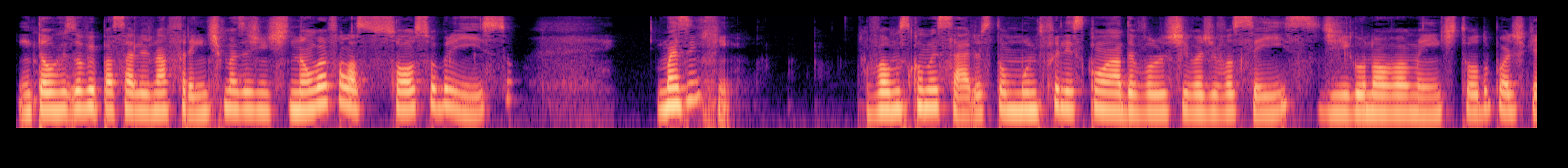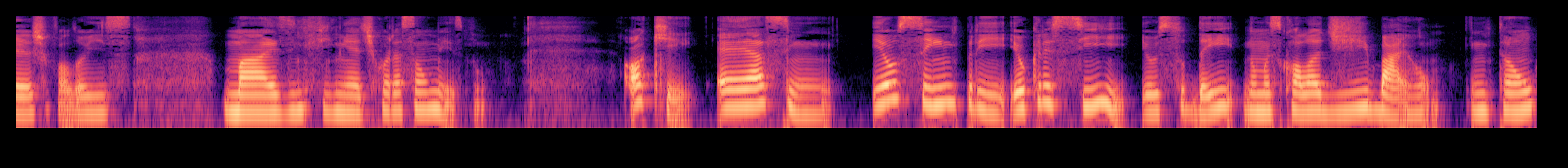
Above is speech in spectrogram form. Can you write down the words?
Então eu resolvi passar ele na frente, mas a gente não vai falar só sobre isso. Mas enfim, vamos começar. Eu estou muito feliz com a devolutiva de vocês. Digo novamente, todo podcast falou isso. Mas enfim, é de coração mesmo. Ok, é assim. Eu sempre, eu cresci, eu estudei numa escola de bairro. Então,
